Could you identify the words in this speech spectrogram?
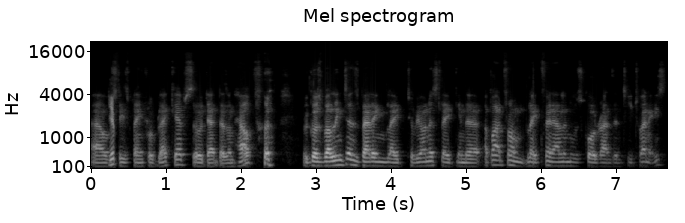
Uh, obviously, he's playing for Black Caps, so that doesn't help because Wellington's batting like to be honest, like in the apart from like Finn Allen who scored runs in T20s,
